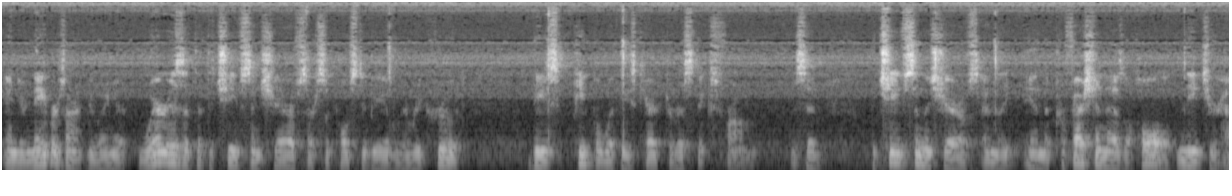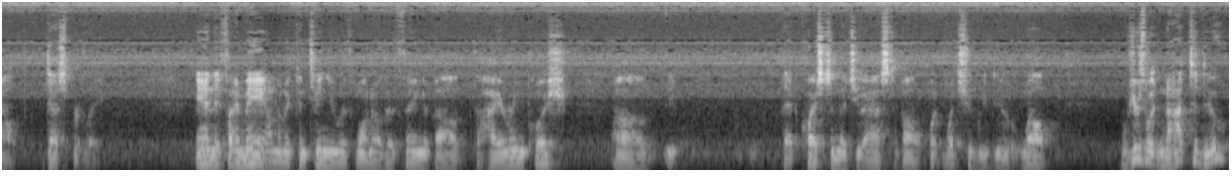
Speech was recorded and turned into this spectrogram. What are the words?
and your neighbors aren't doing it, where is it that the chiefs and sheriffs are supposed to be able to recruit these people with these characteristics from? I said, the chiefs and the sheriffs and the and the profession as a whole needs your help desperately. And if I may, I'm going to continue with one other thing about the hiring push. Uh, that question that you asked about what, what should we do? Well, here's what not to do.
